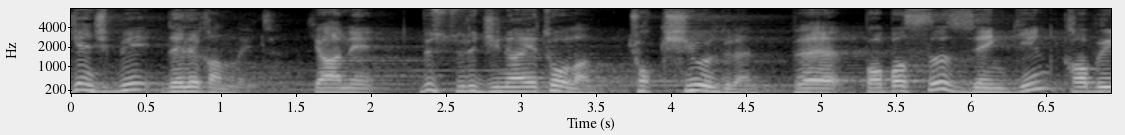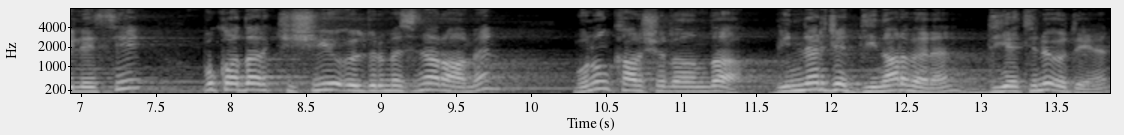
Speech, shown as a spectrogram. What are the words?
genç bir delikanlıydı. Yani bir sürü cinayeti olan, çok kişiyi öldüren ve babası zengin, kabilesi bu kadar kişiyi öldürmesine rağmen bunun karşılığında binlerce dinar veren, diyetini ödeyen,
